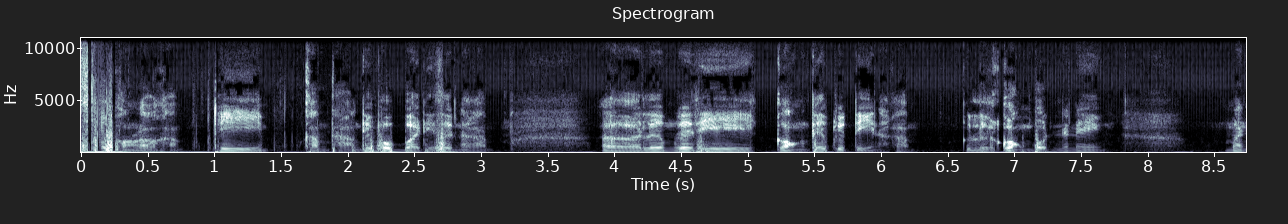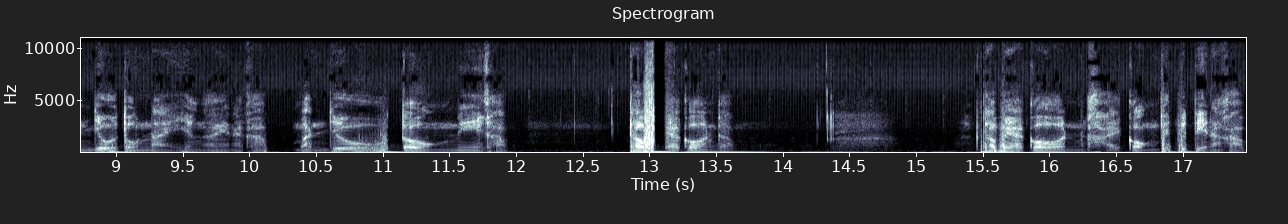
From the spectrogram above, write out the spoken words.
เซิร์ฟของเราครับ ที่คำถามที่พบบ่อยที่สุดนะครับเเริ่มด้วยที่กล่องเทพจุตินะครับ หรือกล่องบทนั่นเอง มันอยู่ตรงไหนยังไงนะครับ มันอยู่ตรงนี้ครับ เท่าพยากรครับ ทรัพยากรขายกล่องเทคจุตินะครับ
